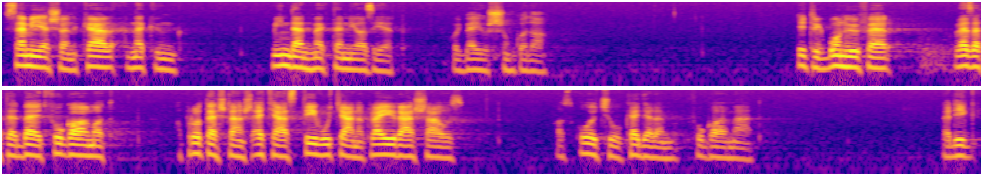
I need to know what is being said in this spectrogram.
személyesen kell nekünk mindent megtenni azért, hogy bejussunk oda. Dietrich Bonhoeffer vezetett be egy fogalmat a protestáns egyház tévútjának leírásához, az olcsó kegyelem fogalmát. Pedig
